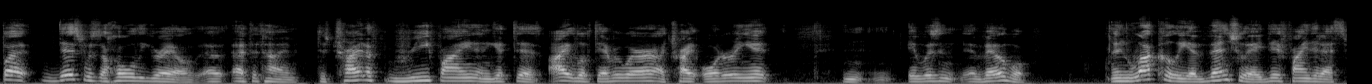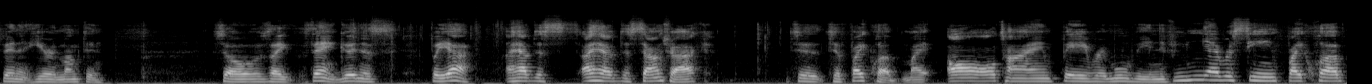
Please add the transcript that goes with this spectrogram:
But this was the holy grail uh, at the time to try to refine and get this. I looked everywhere. I tried ordering it, and it wasn't available. And luckily, eventually, I did find it at Spin It here in Moncton. So it was like, thank goodness. But yeah, I have this. I have the soundtrack to to Fight Club, my all-time favorite movie. And if you've never seen Fight Club,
